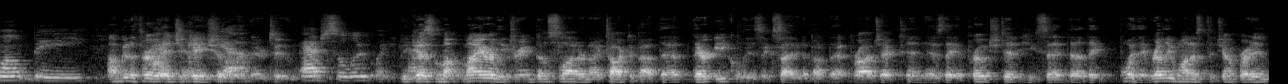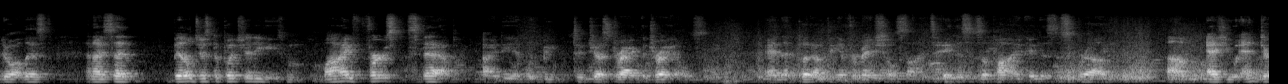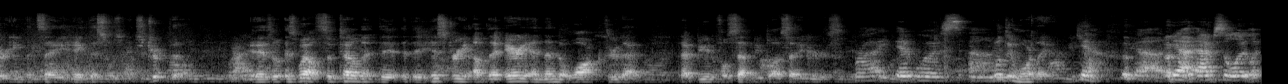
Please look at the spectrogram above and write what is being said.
won't be, I'm gonna throw Active, educational yeah. in there too. absolutely. Because my, absolutely. my early dream, Bill Slaughter and I talked about that, they're equally as excited about that project, and as they approached it, he said, uh, they, boy, they really want us to jump right in and do all this. And I said, Bill, just to put you at ease, my first step idea would be to just drag the trails and then put up the informational signs, hey, this is a pine, hey, this is scrub. Um, as you enter, even say, hey, this was once Troupville, Right. as, as well, so tell the, the, the history of the area and then the walk through that, that beautiful seventy plus acres. Right, it was, um. We'll do more later. Yeah, yeah, yeah, absolutely.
